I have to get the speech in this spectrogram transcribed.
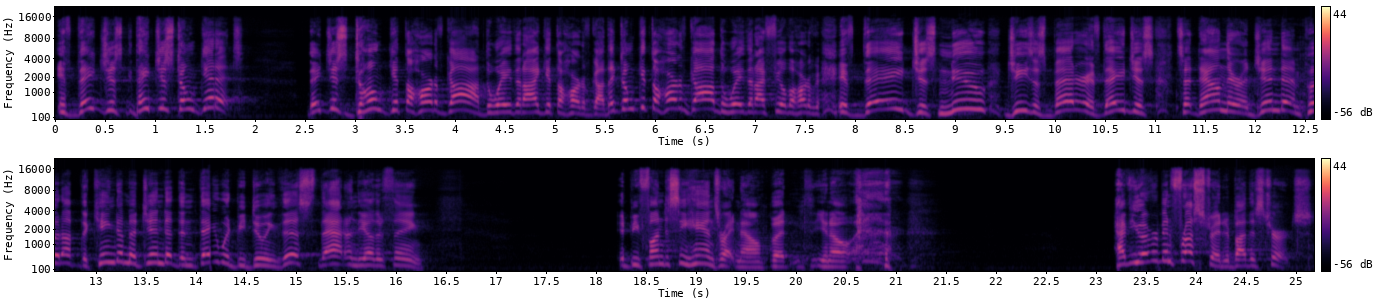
if they just, they just don't get it. They just don't get the heart of God the way that I get the heart of God. They don't get the heart of God the way that I feel the heart of God. If they just knew Jesus better, if they just set down their agenda and put up the kingdom agenda, then they would be doing this, that, and the other thing. It'd be fun to see hands right now, but you know, have you ever been frustrated by this church?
